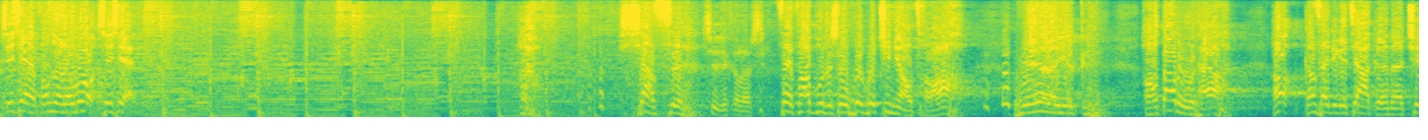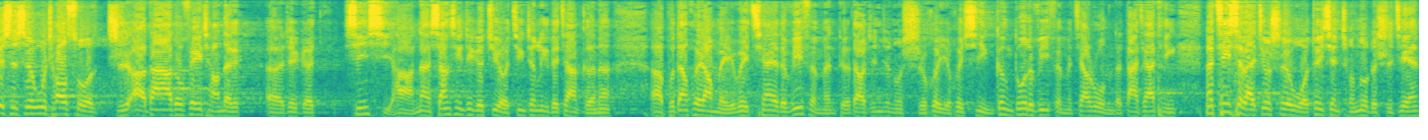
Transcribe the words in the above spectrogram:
谢谢冯总留步，谢谢。下次谢谢何老师。在发布的时候会不会去鸟巢啊？越来越好大的舞台啊！好，刚才这个价格呢，确实是物超所值啊，大家都非常的呃这个欣喜啊。那相信这个具有竞争力的价格呢，啊，不但会让每一位亲爱的 V 粉们得到真正的实惠，也会吸引更多的 V 粉们加入我们的大家庭。那接下来就是我兑现承诺的时间，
